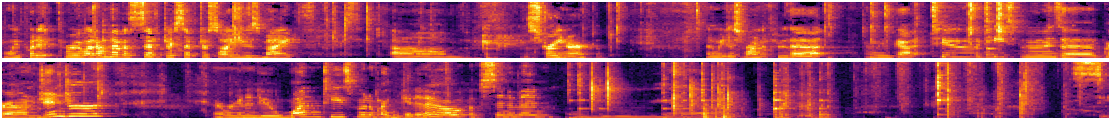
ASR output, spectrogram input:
and we put it through, I don't have a sifter sifter, so I use my um, strainer. And we just run it through that. And we've got two teaspoons of ground ginger. And we're gonna do one teaspoon, if I can get it out, of cinnamon. Ooh, yeah. Let's see.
